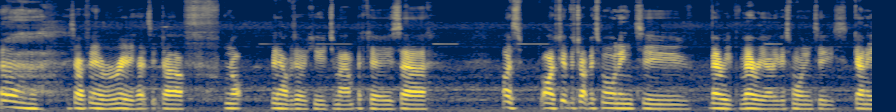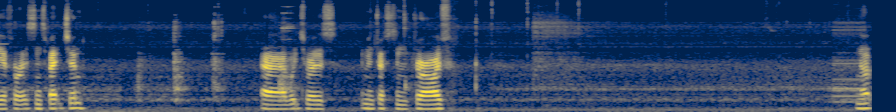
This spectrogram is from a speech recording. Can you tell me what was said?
Uh, so I think a really hectic day off not being able to do a huge amount because uh, I I took the truck this morning to very very early this morning to Scania for its inspection uh, which was an interesting drive. Nope.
